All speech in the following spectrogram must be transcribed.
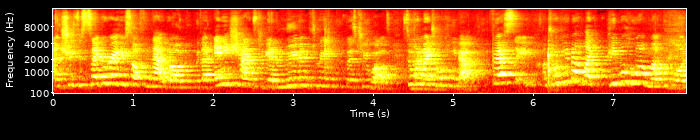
and choose to segregate yourself from that world without any chance to get a move in between those two worlds. So what am I talking about? Firstly, I'm talking about like people who are muggle born,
